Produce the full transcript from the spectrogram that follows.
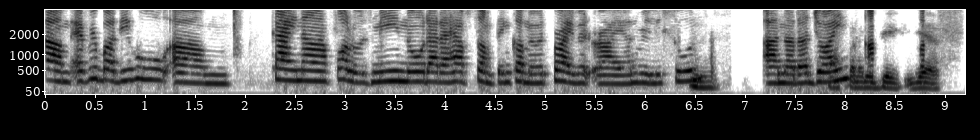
um everybody who um kind of follows me know that I have something coming with Private Ryan really soon. Mhm. Another That's joint. big. Yes.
